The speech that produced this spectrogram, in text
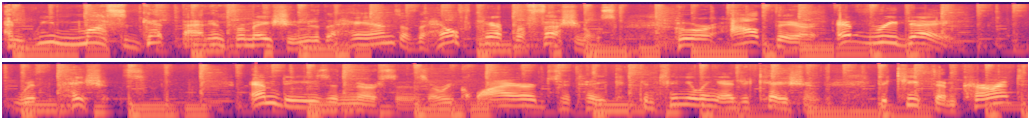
And we must get that information into the hands of the healthcare professionals who are out there every day with patients. MDs and nurses are required to take continuing education to keep them current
